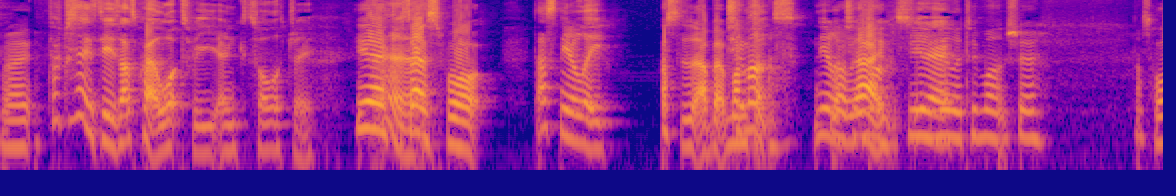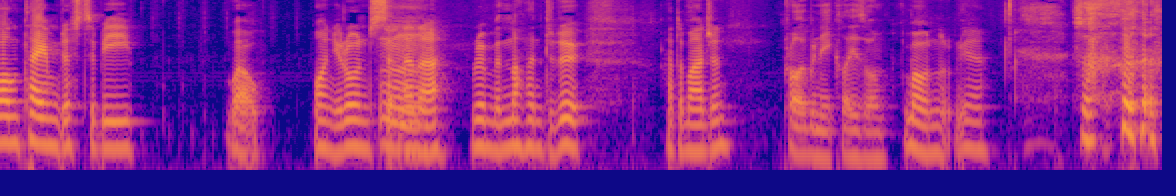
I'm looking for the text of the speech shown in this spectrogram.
Right. 56 days, that's quite a lot to be in solitary. Yeah, 'cause Yeah. that's what. That's nearly That's a bit Two month- months. Nearly two months, Yeah, yeah. nearly two months. Yeah, that's a long time just to be, well, on your own, sitting in Mm. a room with nothing to do. I'd imagine. probably when he clears on. Well, yeah. So,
